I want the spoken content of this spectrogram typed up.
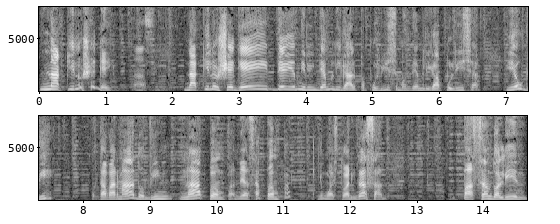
Naquilo eu cheguei. Ah, sim. Naquilo eu cheguei, dei, me demos ligar para a polícia, mandei-me ligar a polícia e eu vim. Eu estava armado, eu vim na Pampa, nessa Pampa, e uma história engraçada. Passando ali,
